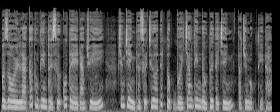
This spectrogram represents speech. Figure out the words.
Vừa rồi là các thông tin thời sự quốc tế đáng chú ý. Chương trình Thời sự trưa tiếp tục với trang tin đầu tư tài chính và chuyên mục thể thao.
